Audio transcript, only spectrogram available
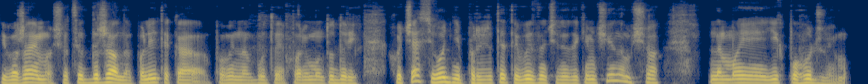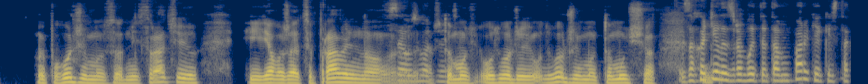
і вважаємо, що це державна політика повинна бути по ремонту доріг. Хоча сьогодні пріоритети визначені таким чином, що ми їх погоджуємо. Ми погоджуємо з адміністрацією, і я вважаю це правильно. Все е, тому узгоджуємо, узгоджуємо, тому що Захотіли зробити там парк, якийсь так,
